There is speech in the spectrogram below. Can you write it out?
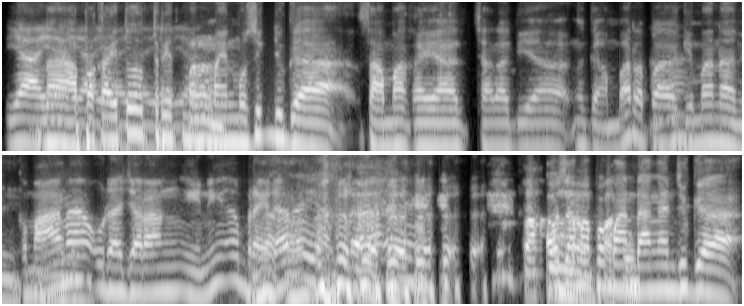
Ya, nah, ya, ya, apakah ya, itu ya, ya, treatment ya. main musik juga sama kayak cara dia ngegambar apa Ah. gimana nih? Ke mana Mang udah jarang ini eh, beredar Nah, ya. Oh sama pemandangan juga.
